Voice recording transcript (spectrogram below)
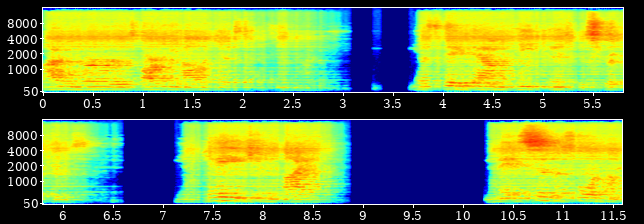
Bible nerds, archaeologists, let's dig down deep into the scriptures, engage in life. May it send us forth on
